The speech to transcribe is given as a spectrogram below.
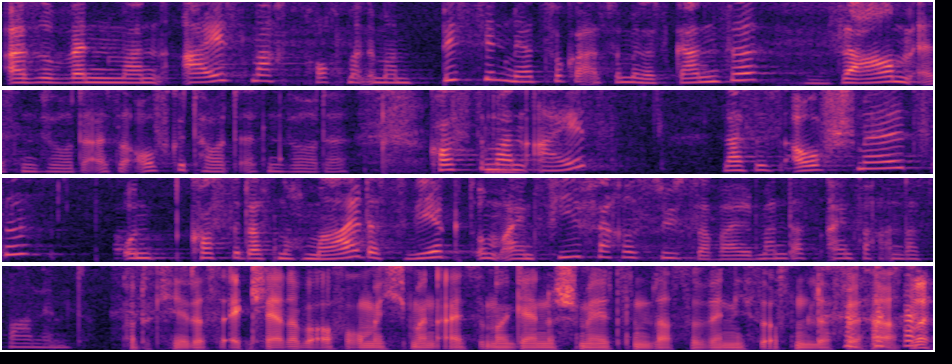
Also wenn man Eis macht, braucht man immer ein bisschen mehr Zucker, als wenn man das Ganze warm essen würde, also aufgetaut essen würde. Koste man Eis, lass es aufschmelzen und koste das nochmal. Das wirkt um ein Vielfaches süßer, weil man das einfach anders wahrnimmt. Okay, das erklärt aber auch, warum ich mein Eis immer gerne schmelzen lasse, wenn ich es auf dem Löffel habe,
